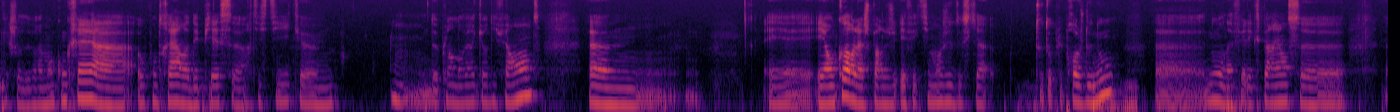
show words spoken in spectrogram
quelque chose de vraiment concret, au contraire des pièces artistiques de plein d'envergures différentes. Et, et encore, là, je parle effectivement juste de ce qu'il y a tout au plus proche de nous. Euh, nous, on a fait l'expérience, euh, euh,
